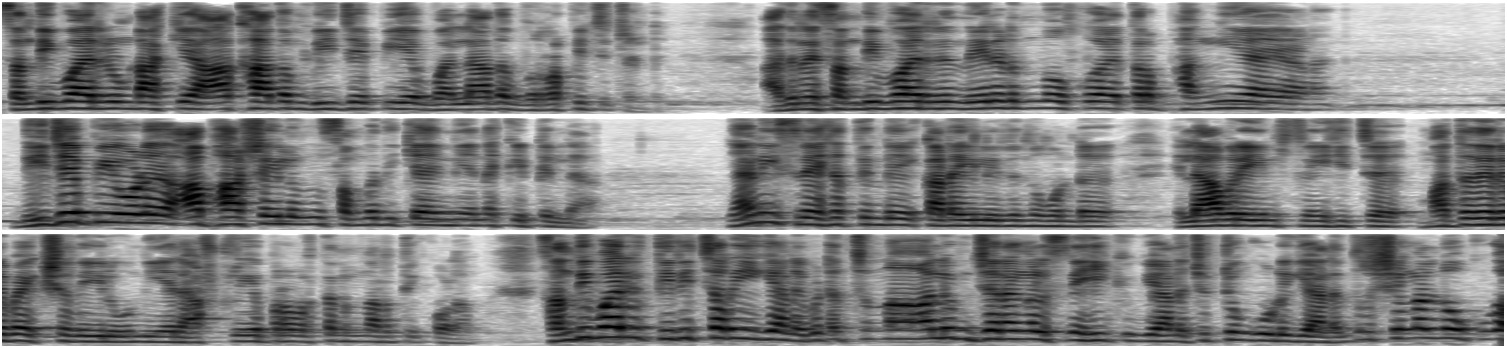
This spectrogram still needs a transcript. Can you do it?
സന്ദീപ് വാര്യർ ഉണ്ടാക്കിയ ആഘാതം ബി ജെ പിയെ വല്ലാതെ വിറപ്പിച്ചിട്ടുണ്ട്. അതിനെ സന്ദീപ് വാര്യർ നേരിടുന്നു നോക്കുക എത്ര ഭംഗിയായാണ്. ബി ജെ പിയോട് ആ ഭാഷയിലൊന്നും സംവദിക്കാൻ ഇനി എന്നെ കിട്ടില്ല. ഞാൻ ഈ സ്നേഹത്തിന്റെ കടയിലിരുന്നു കൊണ്ട് എല്ലാവരെയും സ്നേഹിച്ച് മതനിരപേക്ഷതയിൽ ഊന്നിയ രാഷ്ട്രീയ പ്രവർത്തനം നടത്തിക്കോളാം. സന്ദീപ് വാര്യർ തിരിച്ചറിയുകയാണ് ഇവിടെ ചെന്നാലും ജനങ്ങൾ സ്നേഹിക്കുകയാണ് ചുറ്റും കൂടുകയാണ്. ദൃശ്യങ്ങൾ നോക്കുക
